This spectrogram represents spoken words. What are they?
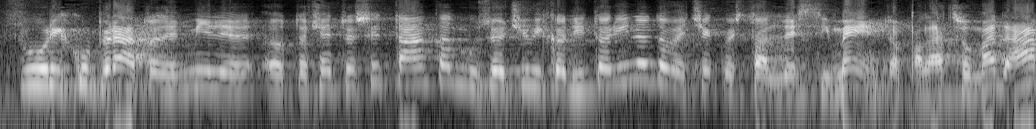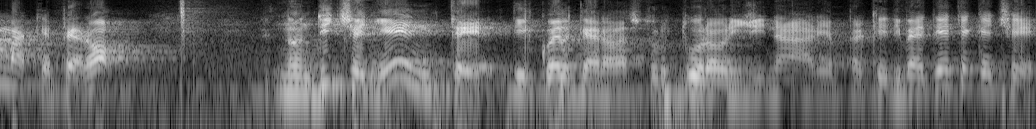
fu recuperato nel 1870 al Museo Civico di Torino dove c'è questo allestimento, Palazzo Madama, che però non dice niente di quel che era la struttura originaria, perché vedete che c'è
